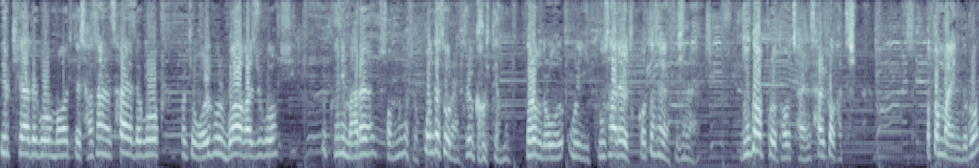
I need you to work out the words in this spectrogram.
이렇게 해야 되고 뭐 이렇게 자산을 사야 되고 이렇게 월급을 모아가지고 괜히 말할 수 없는 거죠 꼰대 소리를 들을 거기 때문에 여러분들 오늘 이 두 사례를 듣고 어떤 생각이 드시나요? 누가 앞으로 더 잘 살 것 같으신가요? 어떤 마인드로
